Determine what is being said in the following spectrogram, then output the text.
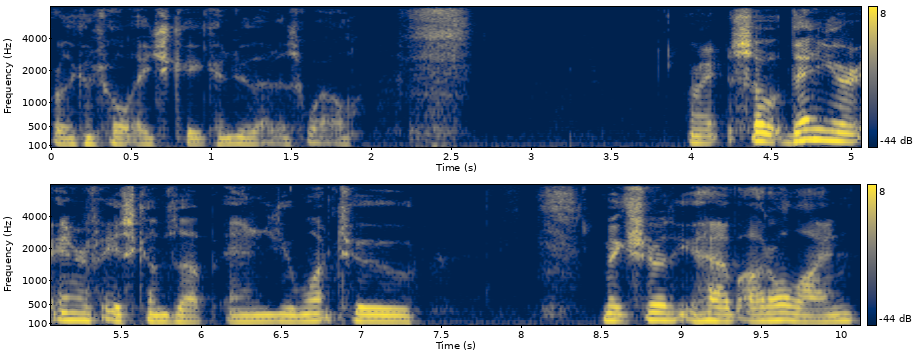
or the control H key can do that as well. All right, so then your interface comes up and you want to make sure that you have auto align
